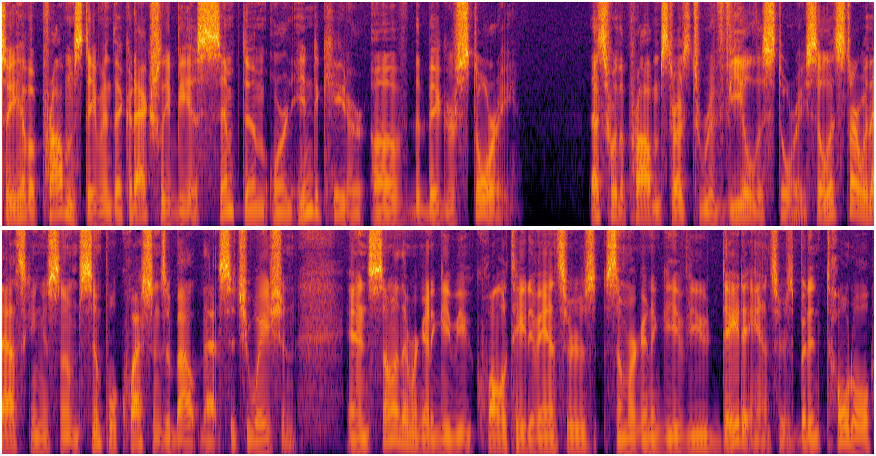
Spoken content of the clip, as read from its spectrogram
So you have a problem statement that could actually be a symptom or an indicator of the bigger story. That's where the problem starts to reveal the story. So let's start with asking some simple questions about that situation. And some of them are going to give you qualitative answers, some are going to give you data answers, but in total,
